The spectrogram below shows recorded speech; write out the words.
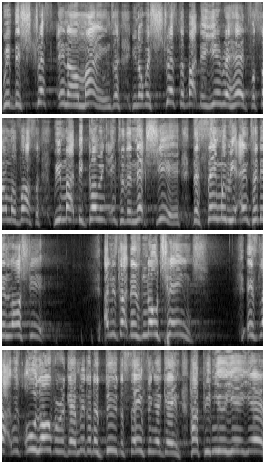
with distress in our minds. You know, we're stressed about the year ahead. For some of us, we might be going into the next year the same way we entered in last year. And it's like there's no change. It's like it's all over again. We're gonna do the same thing again. Happy New Year, yeah,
